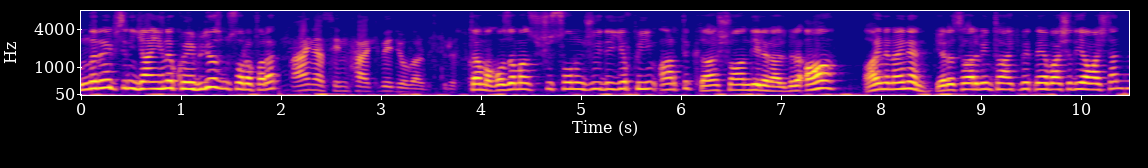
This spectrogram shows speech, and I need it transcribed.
Bunların hepsini yan yana koyabiliyoruz mu sonra Farhat? Aynen seni takip ediyorlar bir süre sonra. Tamam o zaman şu sonuncuyu da yapayım artık. Daha şu an değil herhalde. Biraz... Aha Aynen aynen. Yarasalar beni takip etmeye başladı yavaştan.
